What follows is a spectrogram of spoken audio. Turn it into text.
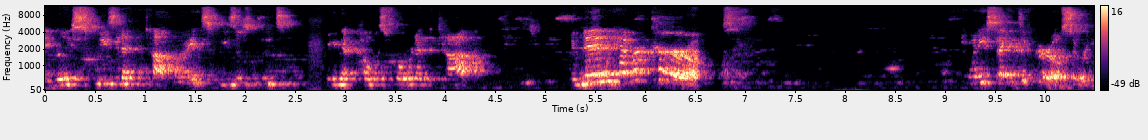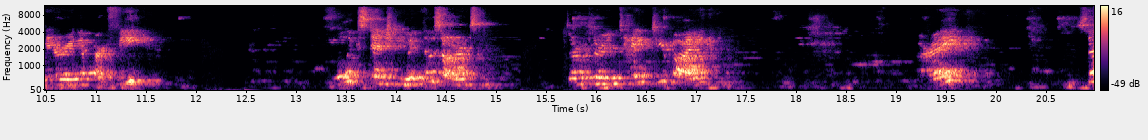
and really squeeze it at the top, right? Squeeze those glutes, bring that pelvis forward at the top. And then have our curls. 20 seconds of curls, so we're narrowing up our feet. Full extension with those arms. Those arms are in tight to your body. All right? So,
